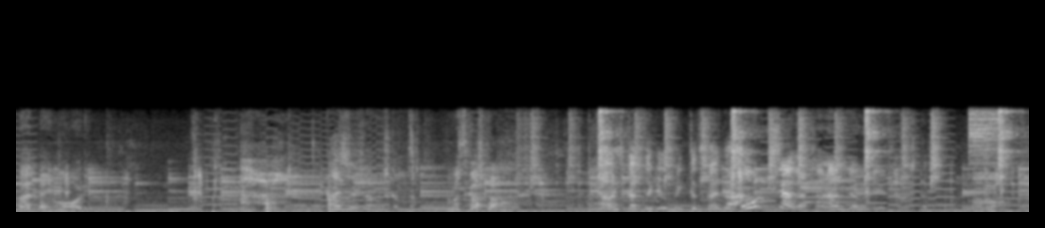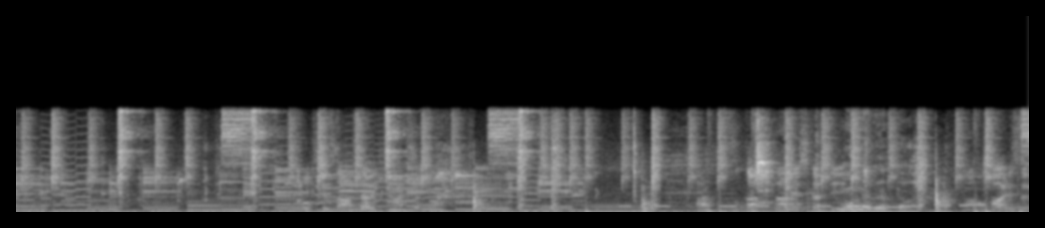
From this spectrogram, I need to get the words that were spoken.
どうやった？今終わり。マジで楽しかった。楽しかった？楽しかったけどめっちゃ疲れた大きさが楽しかったうん。大輔さん、汗は行きましたか。暑かったね、しかし。もう、なくなったわおかわりする？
